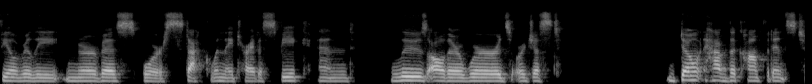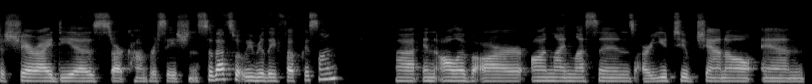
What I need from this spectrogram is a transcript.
feel really nervous or stuck when they try to speak and lose all their words or just don't have the confidence to share ideas, start conversations. So that's what we really focus on uh, in all of our online lessons, our YouTube channel, and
